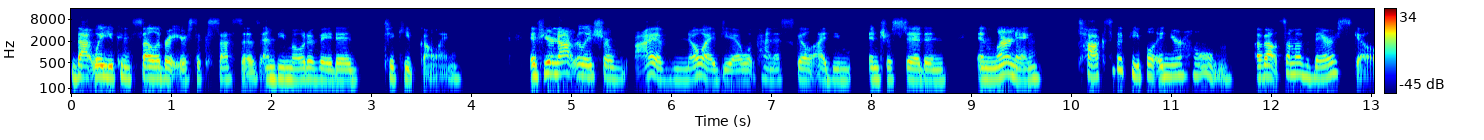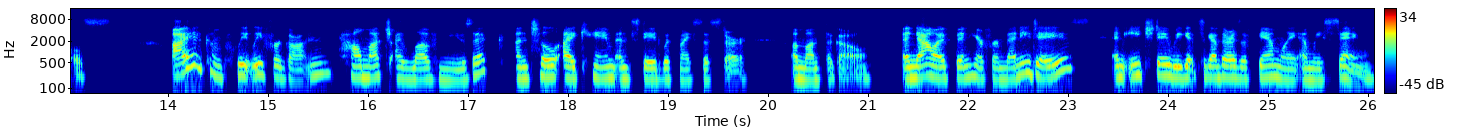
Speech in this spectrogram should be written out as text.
That way you can celebrate your successes and be motivated to keep going. If you're not really sure i have no idea what kind of skill i'd be interested in in learning talk to the people in your home about some of their skills. I had completely forgotten how much i love music until i came and stayed with my sister a month ago and now i've been here for many days and each day we get together as a family and we sing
